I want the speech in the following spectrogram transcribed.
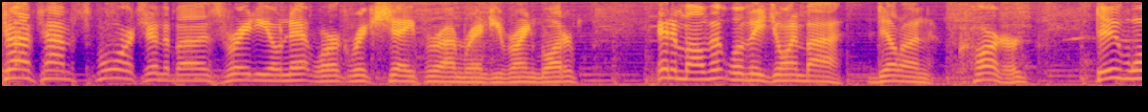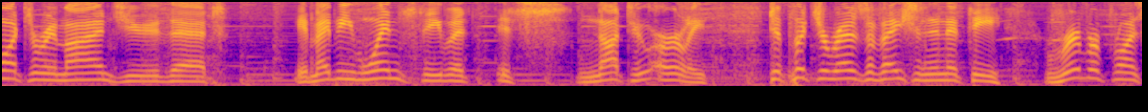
Drive Time Sports on the Buzz Radio Network. Rick Schaefer, I'm Randy Rainwater. In a moment, we'll be joined by Dylan Carter. Do want to remind you that it may be Wednesday, but it's not too early to put your reservation in at the Riverfront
